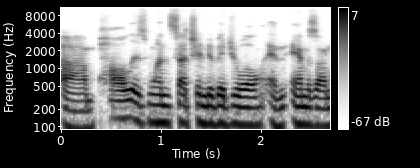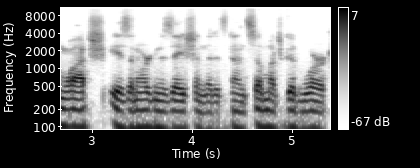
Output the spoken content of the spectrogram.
um, paul is one such individual and amazon watch is an organization that has done so much good work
